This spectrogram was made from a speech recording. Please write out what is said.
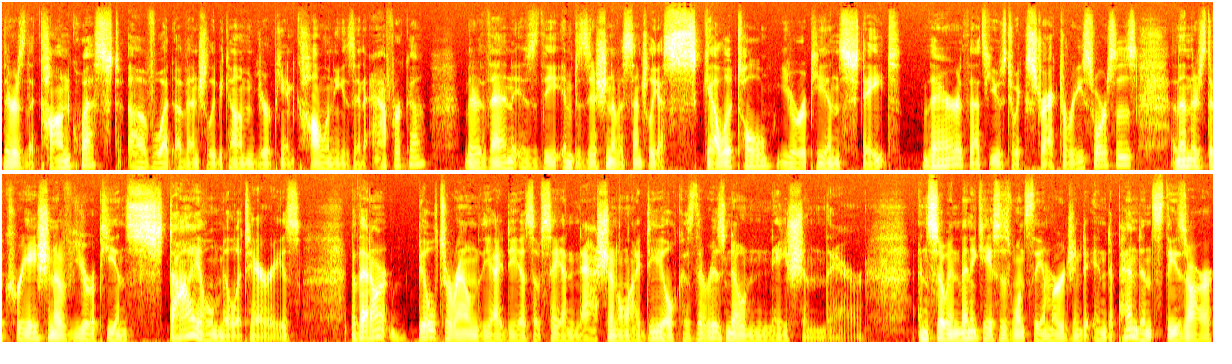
There is the conquest of what eventually become European colonies in Africa. There then is the imposition of essentially a skeletal European state there that's used to extract resources. And then there's the creation of European style militaries, but that aren't built around the ideas of, say, a national ideal because there is no nation there. And so, in many cases, once they emerge into independence, these are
